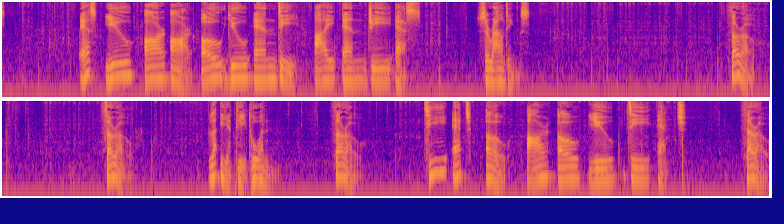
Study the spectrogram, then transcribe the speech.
S U R R O U N D I N G S surroundings thorough thorough ละเอียดถี่ถ้วน thorough T H O R O U G H thorough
